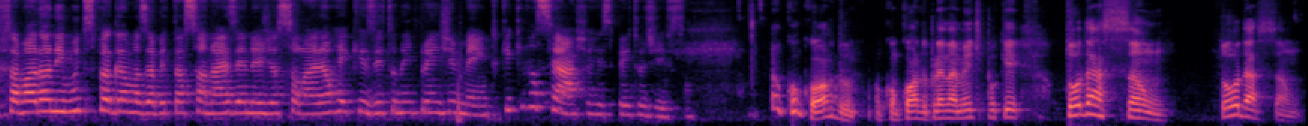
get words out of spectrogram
Samarone, em muitos programas habitacionais a energia solar é um requisito no empreendimento. O que, que você acha a respeito disso? Eu concordo, eu concordo plenamente, porque toda ação, toda ação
